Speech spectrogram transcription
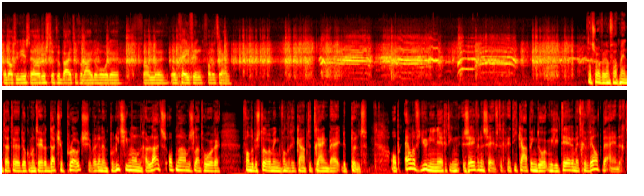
En dat u eerst heel rustige buitengeluiden hoorde van uh, de omgeving van de trein. Tot zover een fragment uit de documentaire Dutch Approach... waarin een politieman geluidsopnames laat horen... van de bestorming van de gekaapte trein bij De Punt. Op 11 juni 1977 werd die kaping door militairen met geweld beëindigd.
